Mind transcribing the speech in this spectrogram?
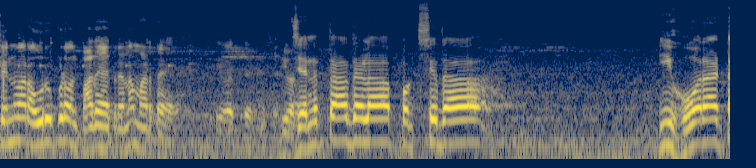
ಶನಿವಾರ ಅವರು ಕೂಡ ಒಂದು ಪಾದಯಾತ್ರೆಯನ್ನು ಮಾಡ್ತಾ ಇದ್ದಾರೆ. ಜನತಾದಳ ಪಕ್ಷದ ಈ ಹೋರಾಟ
